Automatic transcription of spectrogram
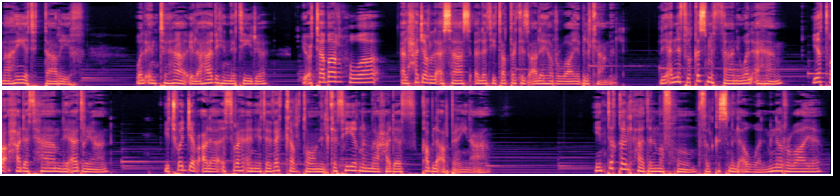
ماهية التاريخ والانتهاء إلى هذه النتيجة يعتبر هو الحجر الأساس التي ترتكز عليه الرواية بالكامل. لأن في القسم الثاني والأهم يطرأ حدث هام لأدريان يتوجب على إثره أن يتذكر طوني الكثير مما حدث قبل أربعين عام. ينتقل هذا المفهوم في القسم الأول من الرواية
